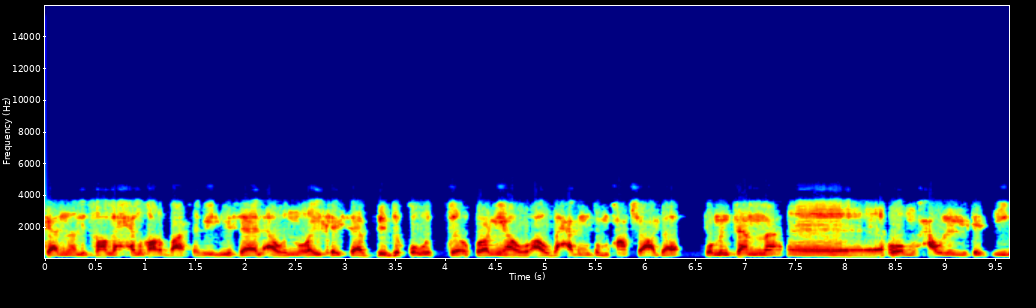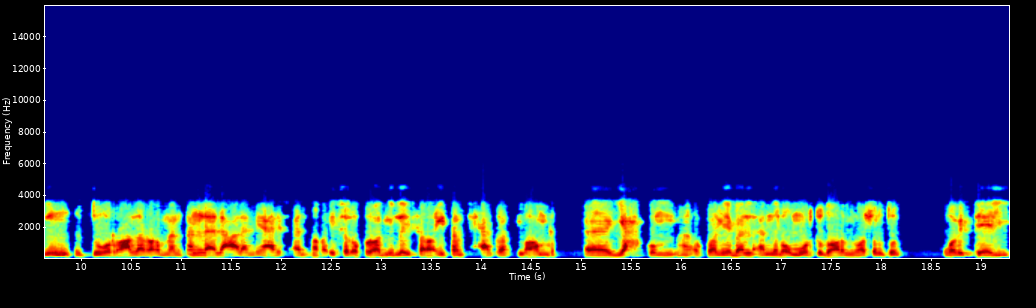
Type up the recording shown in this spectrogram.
كان لصالح الغرب على سبيل المثال أو إنه رئيس ليس بقوة أوكرانيا أو أو بحجم طموحات شعبها. ومن ثم آه، هو محاولة لتزيين الدور على الرغم من أن العالم يعرف أن الرئيس الأوكراني ليس رئيسا في حاجة الأمر آه، يحكم أوكرانيا بل أن الأمور تدار من واشنطن. وبالتالي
